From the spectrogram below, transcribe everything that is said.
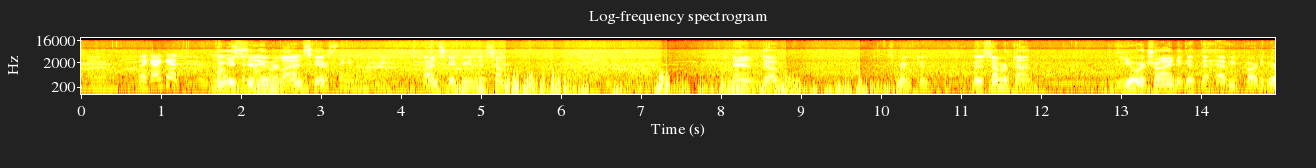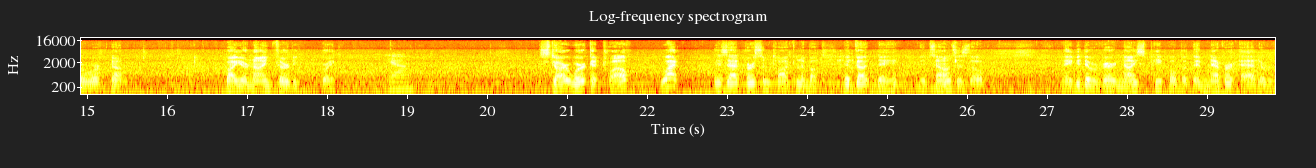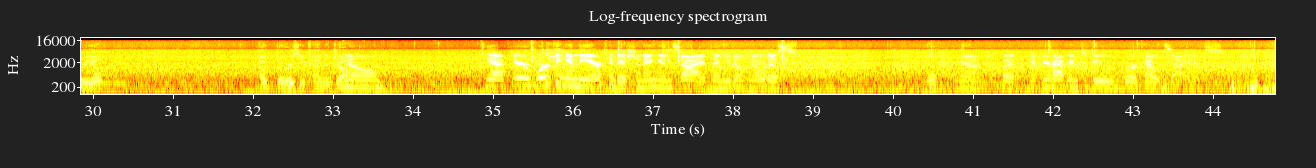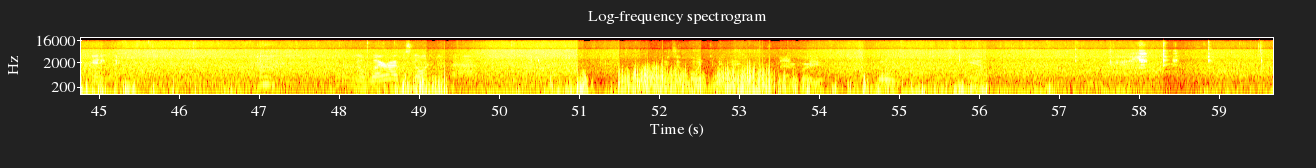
Um, like I get We most used of to my do work done landscape. first thing in the morning. landscaping in the summer. And uh, spring too. But the summertime, you were trying to get the heavy part of your work done. by your 9:30 break. Yeah. Start work at 12? What is that person talking about? They've got they it sounds as though maybe they were very nice people, but they've never had a real outdoorsy kind of job. No. Yeah, if you're working in the air conditioning inside, then you don't notice. Yeah. Yeah, but if you're having to do work outside, it's anyway. I don't know where I was going with that. It's a point to be made, no matter where you're going. Yeah.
